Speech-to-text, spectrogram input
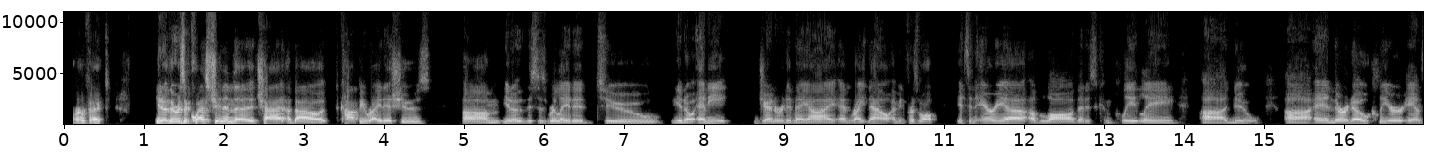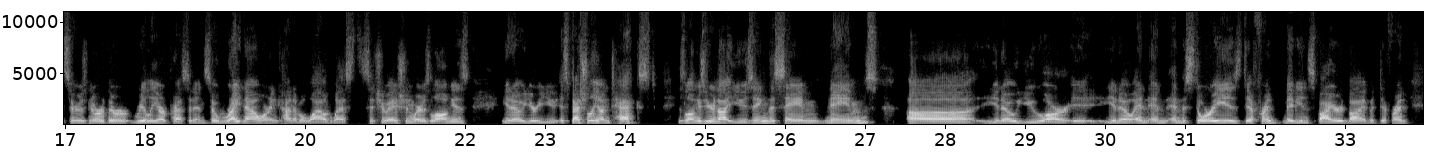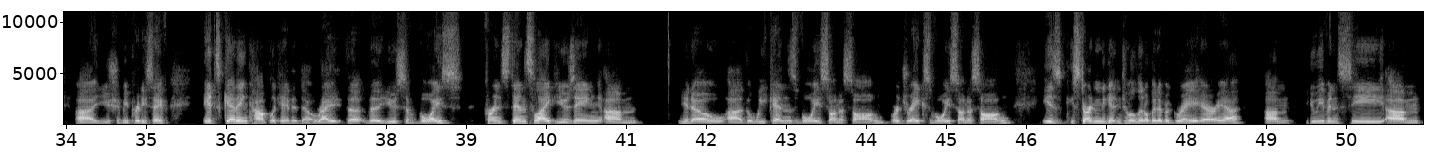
Perfect. You know, there was a question in the chat about copyright issues. Um, you know, this is related to, you know, any generative AI. And right now, I mean, first of all, it's an area of law that is completely uh, new. Uh, and there are no clear answers, nor there really are precedents. So right now we're in kind of a wild west situation where as long as you know you're especially on text, as long as you're not using the same names, uh, you know you are you know and and and the story is different, maybe inspired by but different. Uh, you should be pretty safe. It's getting complicated though, right? The the use of voice, for instance, like using um, you know uh, the Weeknd's voice on a song or Drake's voice on a song is starting to get into a little bit of a gray area. Um, you even see, um,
